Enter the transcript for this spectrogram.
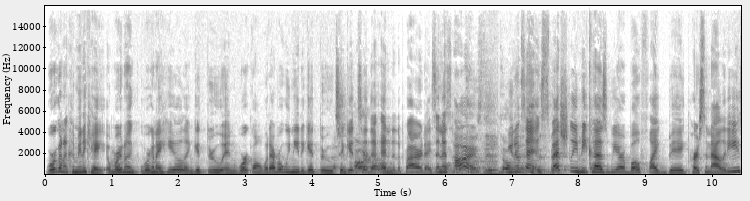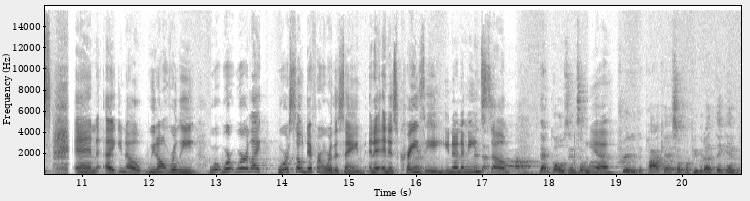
we're gonna communicate and we're gonna we're gonna heal and get through and work on whatever we need to get through to get to the though. end of the paradise. And it's Don't get hard. You know what I'm saying? twisted. Especially because we are both like big personalities and uh, you know, we don't really we're, we're, we're like we're so different we're the same and, it, and it's crazy. You know what I mean? So that goes into why Yeah. we created the podcast. So for people that are thinking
